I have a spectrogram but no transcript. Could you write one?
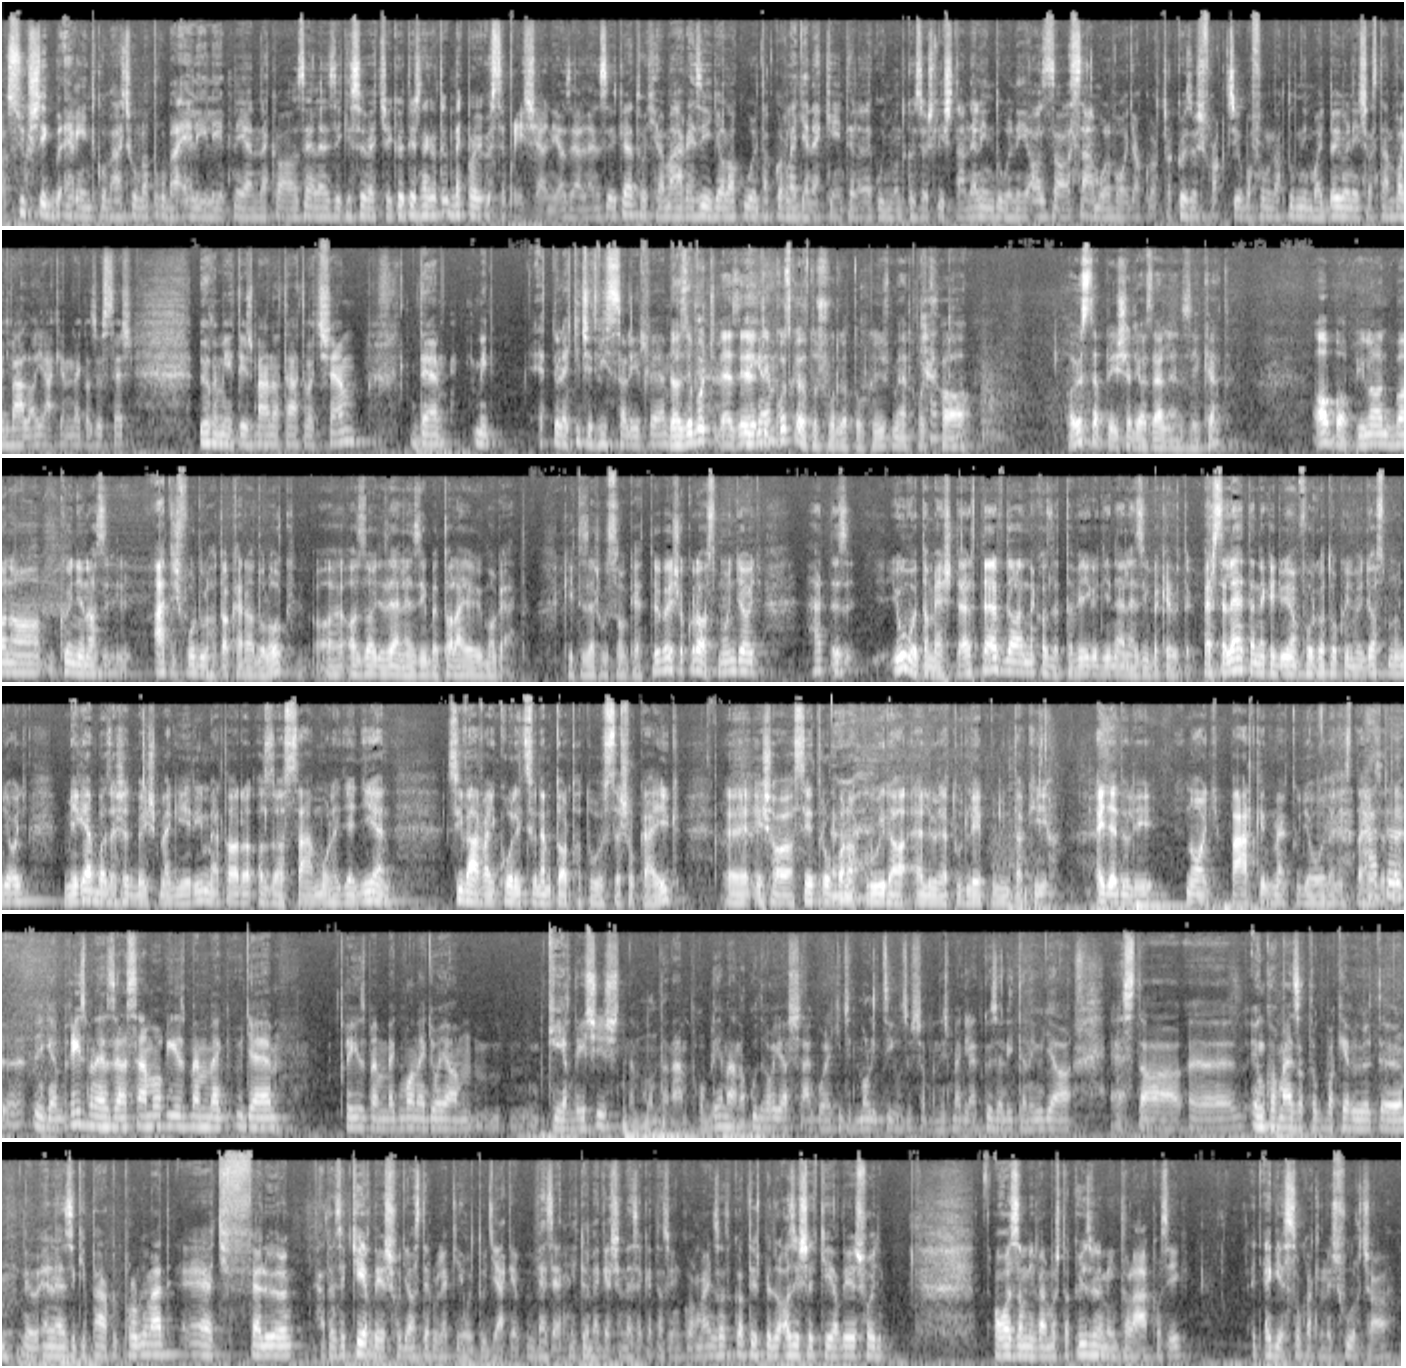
a szükségből erényt kovácsolva próbál elé lépni ennek az ellenzéki szövetségkötésnek, megpróbálja összepréselni az ellenzéket, hogyha már ez így alakult, akkor legyenek kénytelenek úgymond közös listán elindulni, azzal számolva, hogy akkor csak közös frakcióba fognak tudni majd beülni, és aztán vagy vállalják ennek az összes örömét és bánatát, vagy sem. De még ettől egy kicsit visszalépve. De azért, bocs, ez egy kockázatos forgatókönyv, mert hogyha hát, ha összepréseli az ellenzéket, abban a pillanatban a, könnyen az, át is fordulhat akár a dolog, azzal, hogy az ellenzékben találja ő magát 2022-ben, és akkor azt mondja, hogy hát ez jó volt a mesterterv, de ennek az lett a vége, hogy én ellenzékbe kerültek. Persze lehet ennek egy olyan forgatókönyv, hogy azt mondja, hogy még ebben az esetben is megéri, mert arra, azzal számol, hogy egy ilyen szivárvány koalíció nem tartható össze sokáig, és ha szétrobban, akkor újra előre tud lépni, mint aki egyedüli nagy pártként meg tudja oldani ezt a hát, helyzetet. Igen, részben ezzel számol, részben meg ugye részben meg van egy olyan kérdés is, nem mondanám problémának, udvariasságból egy kicsit maliciózusabban is meg lehet közelíteni ugye a, ezt a ö, önkormányzatokba került ö, ellenzéki pártok problémát. Egyfelől, hát ez egy kérdés, hogy az derül ki, hogy tudják vezetni tömegesen ezeket az önkormányzatokat, és például az is egy kérdés, hogy az, amivel most a közvélemény találkozik, egy egész szokatlan és furcsa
